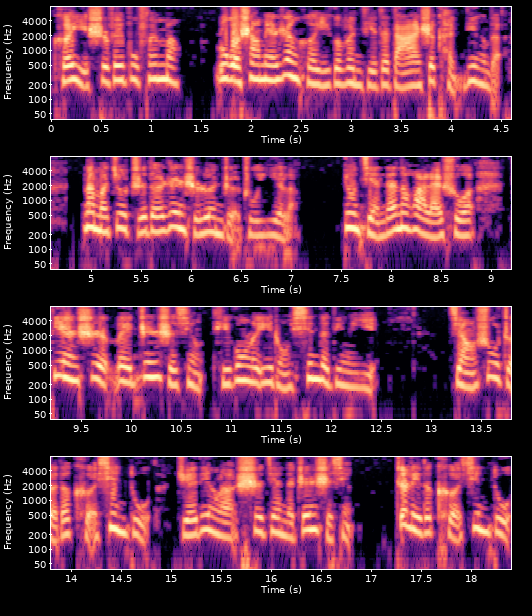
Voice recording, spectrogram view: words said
可以是非不分吗？如果上面任何一个问题的答案是肯定的，那么就值得认识论者注意了。用简单的话来说，电视为真实性提供了一种新的定义：讲述者的可信度决定了事件的真实性。这里的可信度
